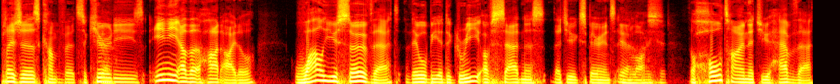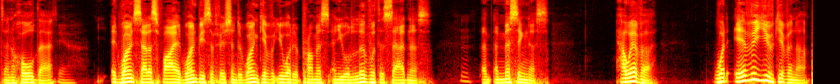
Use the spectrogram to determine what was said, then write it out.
pleasures, comfort, mm. securities, yeah. any other heart idol, while you serve that, there will be a degree of sadness that you experience and yeah, loss. The whole time that you have that and hold that, yeah it won't satisfy, it won't be sufficient, it won't give you what it promised, and you will live with a sadness, hmm. a, a missingness. However, whatever you've given up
